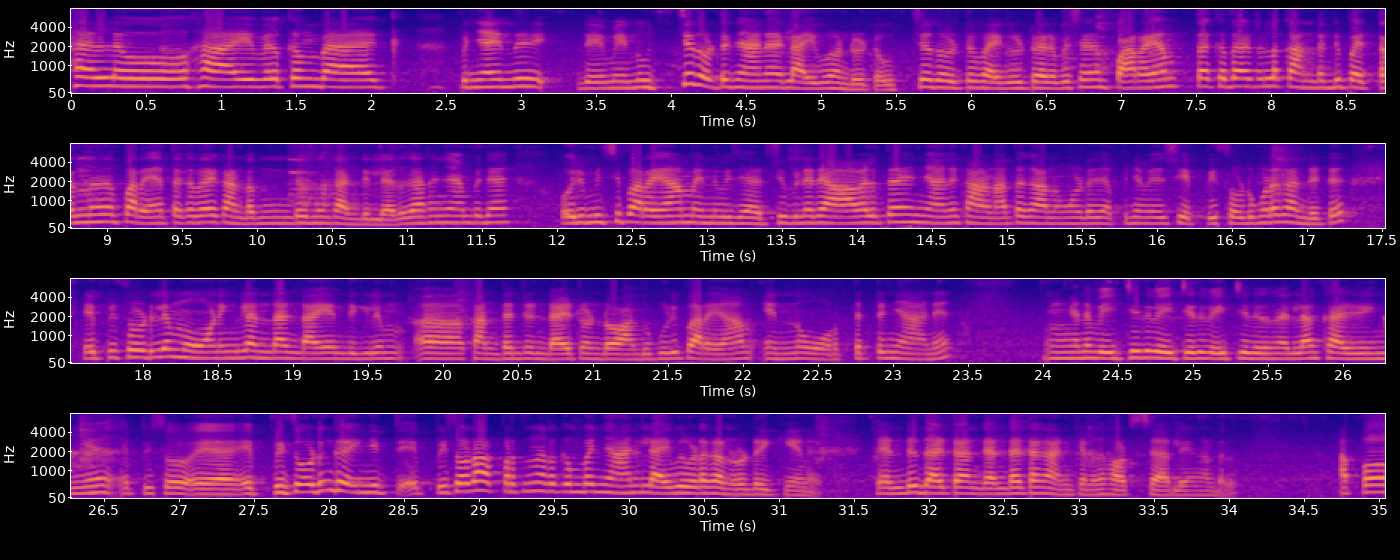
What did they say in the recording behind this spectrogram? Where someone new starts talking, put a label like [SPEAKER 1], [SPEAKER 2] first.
[SPEAKER 1] Hello hi welcome back അപ്പം ഞാൻ ഇന്ന് ഇന്ന് ഉച്ച തൊട്ട് ഞാൻ ലൈവ് കണ്ടു കേട്ടോ ഉച്ച തൊട്ട് വൈകിട്ട് വരെ. പക്ഷേ പറയാൻ തക്കതായിട്ടുള്ള കണ്ടന്റ് പെട്ടെന്ന് പറയാൻ തക്കതായ കണ്ടന്റ് ഒന്നും കണ്ടില്ല. അത് കാരണം ഞാൻ പിന്നെ ഒരുമിച്ച് പറയാമെന്ന് വിചാരിച്ചു. പിന്നെ രാവിലത്തെ ഞാൻ കാണാത്ത കാരണം കൊണ്ട് അപ്പം ഞാൻ വിചാരിച്ചു എപ്പിസോഡും കൂടെ കണ്ടിട്ട് എപ്പിസോഡിൽ മോർണിംഗിൽ എന്താ ഉണ്ടായ എന്തെങ്കിലും കണ്ടന്റ് ഉണ്ടായിട്ടുണ്ടോ അതുകൂടി പറയാം എന്ന് ഓർത്തിട്ട് ഞാൻ ഇങ്ങനെ വെയിറ്റ് ചെയ്ത് വെയിറ്റ് ചെയ്ത് വെയിറ്റ് ചെയ്തിരുന്നു. എല്ലാം കഴിഞ്ഞ് എപ്പിസോഡ് എപ്പിസോഡും കഴിഞ്ഞിട്ട് എപ്പിസോഡ് അപ്പുറത്ത് നടക്കുമ്പോൾ ഞാൻ ലൈവ് ഇവിടെ കണ്ടുകൊണ്ടിരിക്കുകയാണ്. രണ്ട് ഇതായിട്ടാണ് രണ്ടായിട്ടാണ് കാണിക്കണത് ഹോട്ട്സ്റ്റാറിൽ ഞാൻ കണ്ടത്. അപ്പോൾ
